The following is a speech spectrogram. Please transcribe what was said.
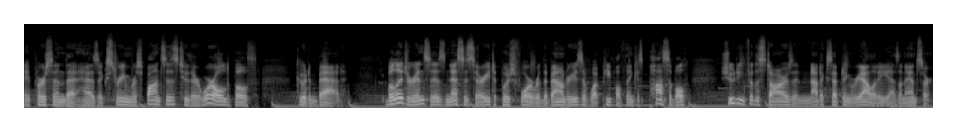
a person that has extreme responses to their world, both good and bad. Belligerence is necessary to push forward the boundaries of what people think is possible, shooting for the stars and not accepting reality as an answer.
